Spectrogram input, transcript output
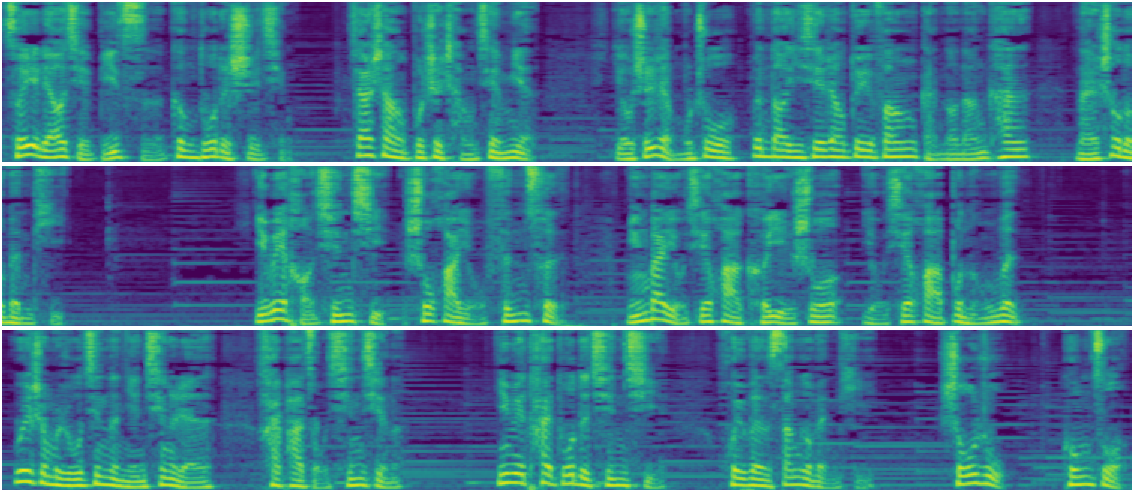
所以了解彼此更多的事情。加上不是常见面，有时忍不住问到一些让对方感到难堪、难受的问题。一位好亲戚说话有分寸，明白有些话可以说，有些话不能问。为什么如今的年轻人害怕走亲戚呢？因为太多的亲戚会问三个问题。收入、工作、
